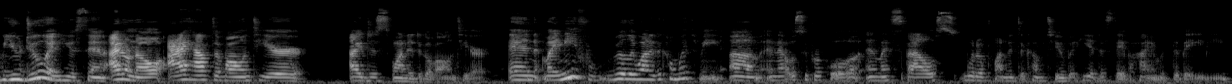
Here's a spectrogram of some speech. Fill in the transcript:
you do in Houston. I don't know. I have to volunteer. I just wanted to go volunteer. And my niece really wanted to come with me. Um, and that was super cool. And my spouse would have wanted to come too, but he had to stay behind with the baby.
